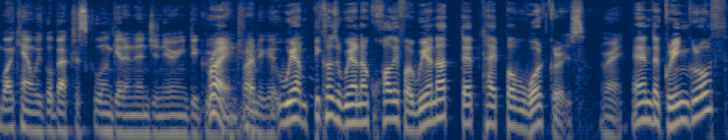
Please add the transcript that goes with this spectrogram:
Why can't we go back to school and get an engineering degree and Right, try right. to get We are because we are not qualified. We are not that type of workers. right? And the green growth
